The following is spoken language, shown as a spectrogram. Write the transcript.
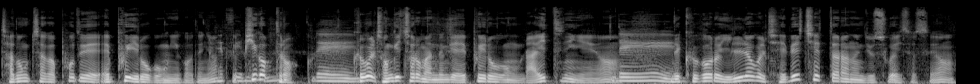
자동차가 포드의 F150이거든요. F150. 그 픽업 트럭. 네. 그걸 전기차로 만든 게 F150 라이트닝이에요. 네. 근데 그거를 인력을 재배치했다라는 뉴스가 있었어요.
